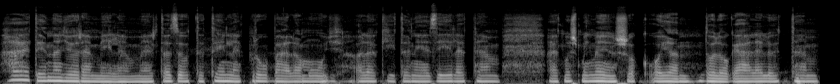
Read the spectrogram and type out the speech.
Hát én nagyon remélem, mert azóta tényleg próbálom úgy alakítani az életem. Hát most még nagyon sok olyan dolog áll előttem,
